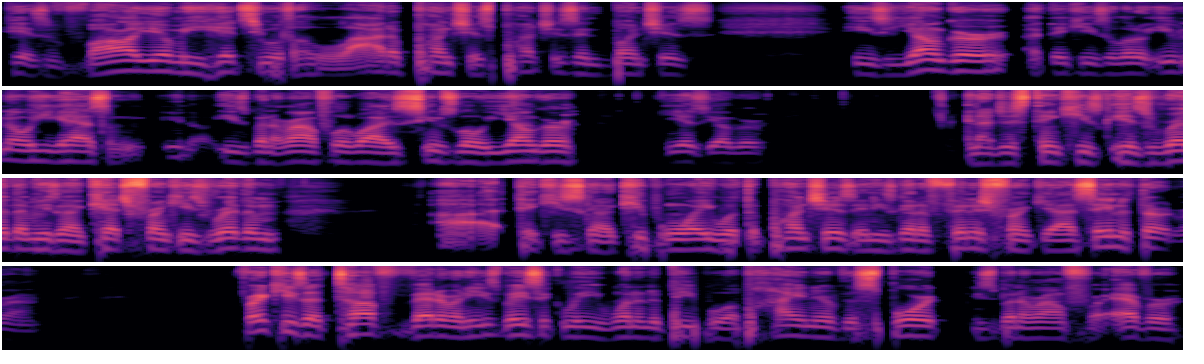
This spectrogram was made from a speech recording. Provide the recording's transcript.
his volume. He hits you with a lot of punches, punches and bunches. He's younger. I think he's a little, even though he has some, you know, he's been around for a while. He seems a little younger. Is younger, and I just think he's his rhythm. He's gonna catch Frankie's rhythm. Uh, I think he's gonna keep him away with the punches, and he's gonna finish Frankie. I'd say in the third round. Frankie's a tough veteran. He's basically one of the people, a pioneer of the sport. He's been around forever.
